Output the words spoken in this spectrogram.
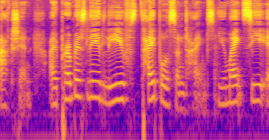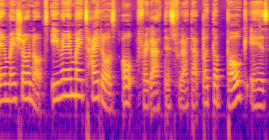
I purposely leave typos sometimes. You might see in my show notes, even in my titles. Oh, forgot this, forgot that. But the bulk is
